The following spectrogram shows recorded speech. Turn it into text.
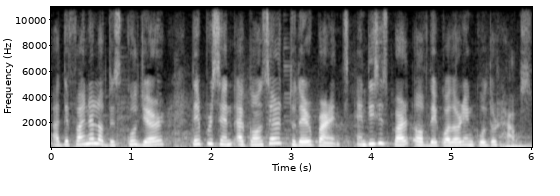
At the final of the school year, they present a concert to their parents, and this is part of the Ecuadorian Culture House.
